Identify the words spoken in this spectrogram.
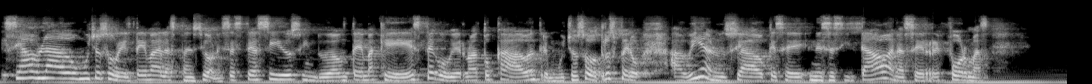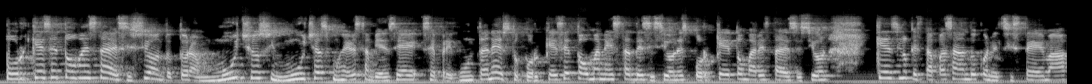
Se ha hablado mucho sobre el tema de las pensiones. Este ha sido sin duda un tema que este gobierno ha tocado, entre muchos otros, pero había anunciado que se necesitaban hacer reformas. ¿Por qué se toma esta decisión, doctora? Muchos y muchas mujeres también se, se, preguntan esto, ¿por qué se toman estas decisiones? ¿Por qué tomar esta decisión? ¿Qué es lo que está pasando con el sistema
